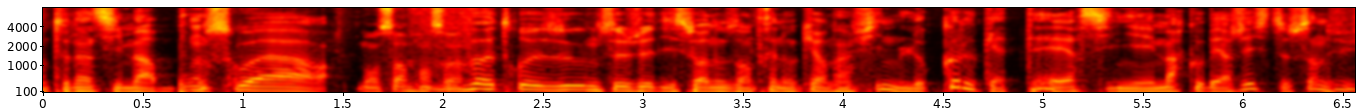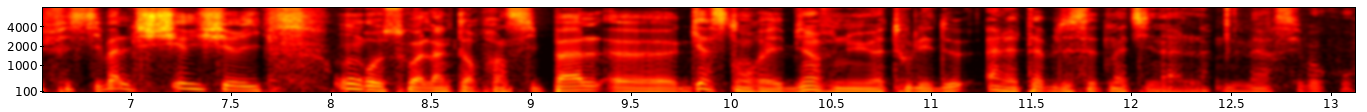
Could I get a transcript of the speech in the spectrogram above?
Antonin Simard, bonsoir. Bonsoir François. Votre Zoom ce jeudi soir nous entraîne au cœur d'un film, Le Colocataire, signé Marco Berger, c'est au sein du festival Chéri Chéri. On reçoit l'acteur principal, euh, Gaston Ray. Bienvenue à tous les deux à la table de cette matinale. Merci beaucoup.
